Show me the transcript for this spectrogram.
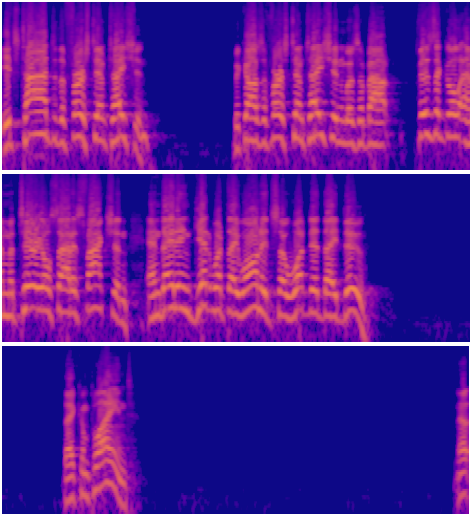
It's tied to the first temptation because the first temptation was about physical and material satisfaction, and they didn't get what they wanted, so what did they do? They complained. Now,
